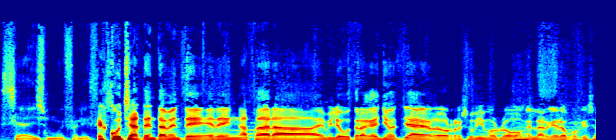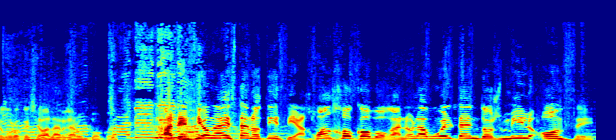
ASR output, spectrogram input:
seáis muy felices. Escucha atentamente Eden Azar a Emilio Butragueño. Ya lo resumimos luego en el larguero porque seguro que se va a alargar un poco. Atención a esta noticia. Juanjo Cobo ganó la vuelta en 2011.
